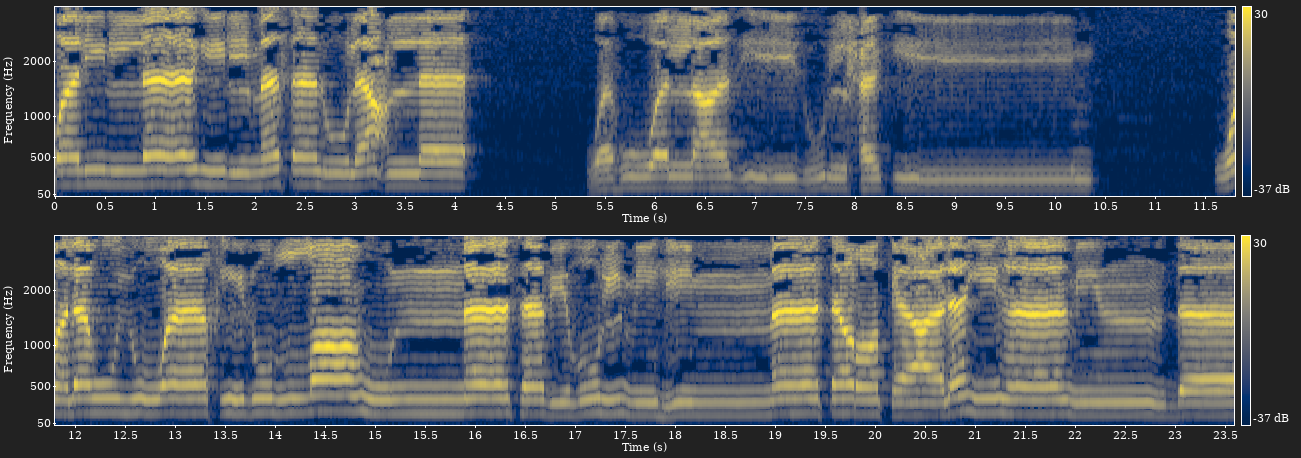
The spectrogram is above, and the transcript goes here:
ولله المثل الأعلى وهو العزيز الحكيم ولو يواخذ الله الناس بظلمهم ما ترك عليها من دابة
